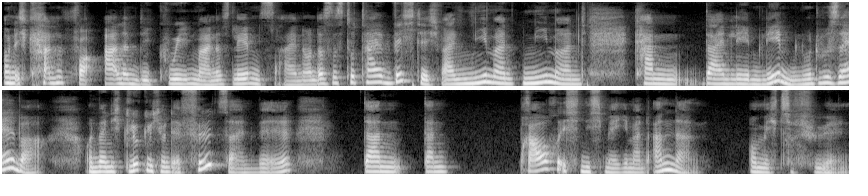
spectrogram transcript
und ich kann vor allem die Queen meines Lebens sein. Und das ist total wichtig, weil niemand, niemand kann dein Leben leben, nur du selber. Und wenn ich glücklich und erfüllt sein will, dann, dann brauche ich nicht mehr jemand anderen, um mich zu fühlen.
